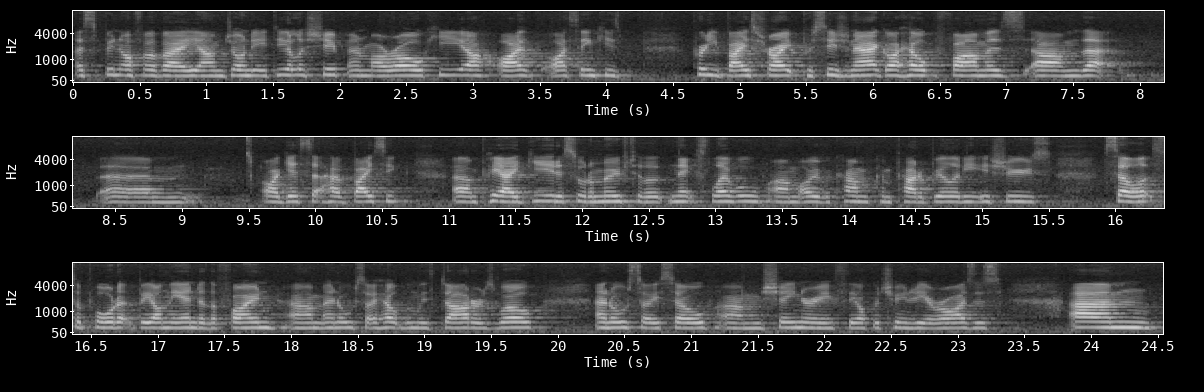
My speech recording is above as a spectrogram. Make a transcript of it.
a spin-off of a um, John Deere dealership, and my role here, I, I think, is pretty base rate precision ag. I help farmers um, that, um, I guess, that have basic PA gear to sort of move to the next level, overcome compatibility issues, sell it, support it, be on the end of the phone, and also help them with data as well and also sell um, machinery if the opportunity arises. Um,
